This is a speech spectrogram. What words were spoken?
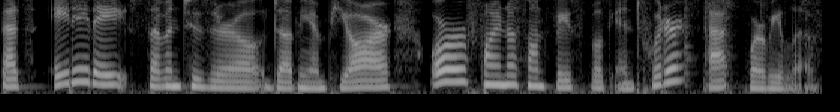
That's 888 720 WNPR, or find us on Facebook and Twitter at Where We Live.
